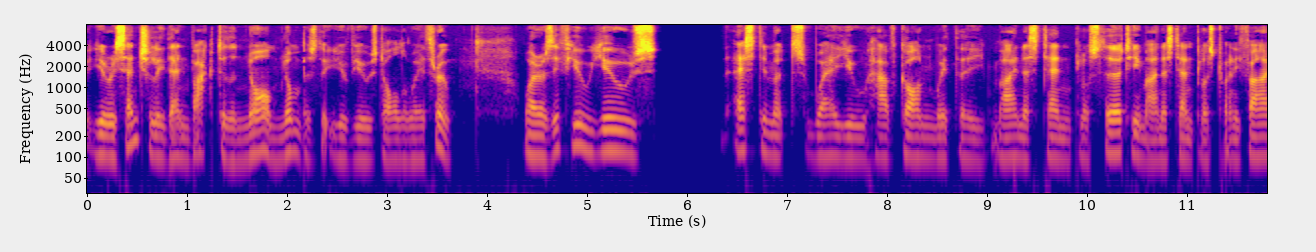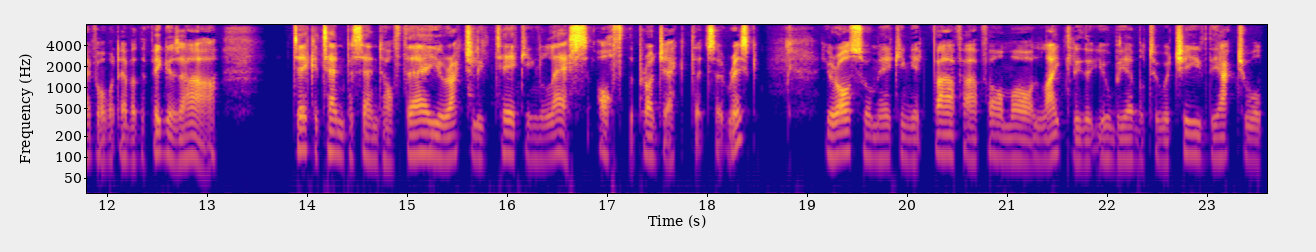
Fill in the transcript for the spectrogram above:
you're essentially then back to the norm numbers that you've used all the way through. Whereas if you use estimates where you have gone with the minus 10 plus 30, minus 10 plus 25, or whatever the figures are, take a 10% off there, you're actually taking less off the project that's at risk. You're also making it far, far, far more likely that you'll be able to achieve the actual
